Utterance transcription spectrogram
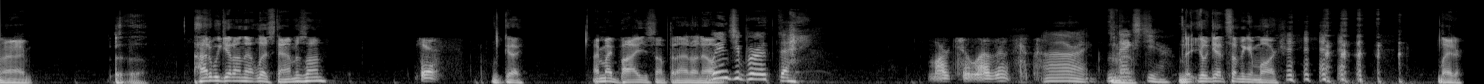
All right. Uh, how do we get on that list? Amazon? Yes, Okay. I might buy you something. I don't know. When's your birthday? March 11th. All right, next year. You'll get something in March. Later.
